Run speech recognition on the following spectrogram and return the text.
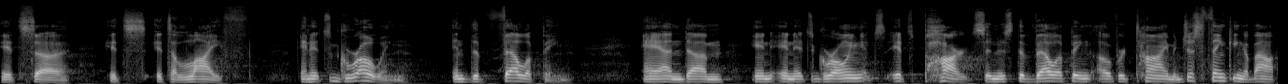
It's, uh, it's, it's a life. And it's growing and developing. And um, and, and it's growing its, its parts and it's developing over time. And just thinking about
